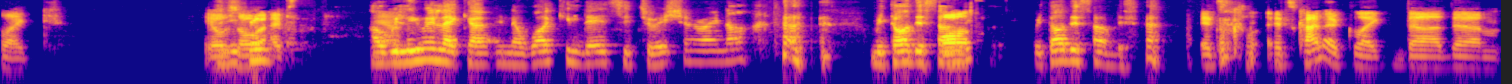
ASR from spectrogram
Like it And was over. think- Are Yeah. we living like a, in a Walking Dead situation right now? with all the Well- with all the zombies. it's it's kind of like the the um,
